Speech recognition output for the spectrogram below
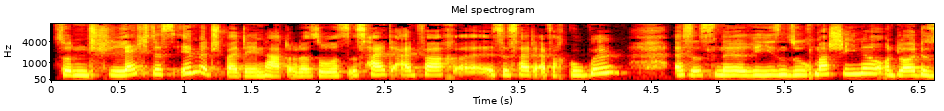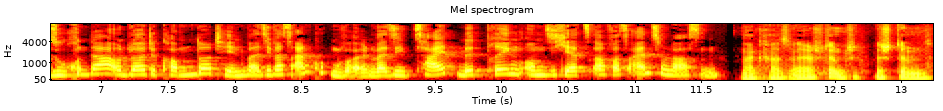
so ein schlechtes Image bei denen hat oder so. Es ist halt einfach, es ist halt einfach Google. Es ist eine Riesensuchmaschine und Leute suchen da und Leute kommen dorthin, weil sie was angucken wollen, weil sie Zeit mitbringen, um sich jetzt auf was einzulassen. Na krass, ja, stimmt, das stimmt.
